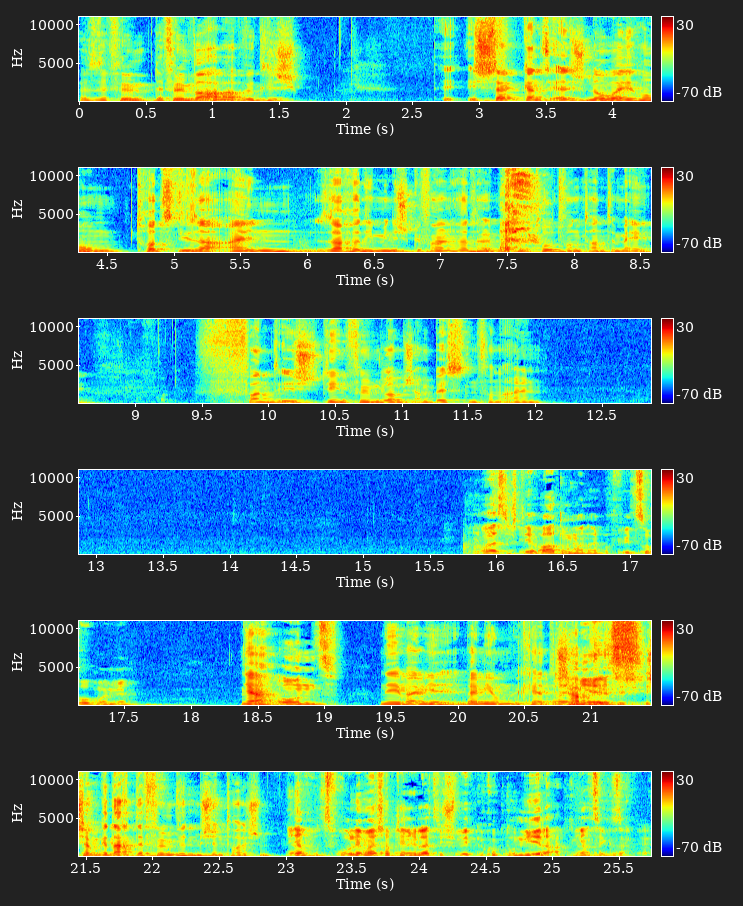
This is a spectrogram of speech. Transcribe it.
Also der Film, der Film war aber wirklich. Ich sag ganz ehrlich, No Way Home, trotz dieser einen Sache, die mir nicht gefallen hat, halt mit dem Tod von Tante May, fand ich den Film, glaube ich, am besten von allen. Ich weiß nicht, die Erwartungen waren einfach viel zu hoch bei mir. Ja? Und Nee, bei mir, bei mir umgekehrt. Bei ich habe habe gedacht, der Film wird mich enttäuschen. Ja, das Problem war, ich habe den relativ spät geguckt und jeder hat die ganze Zeit gesagt, ey,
